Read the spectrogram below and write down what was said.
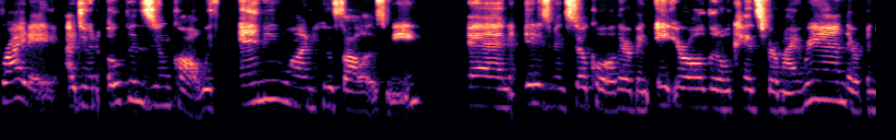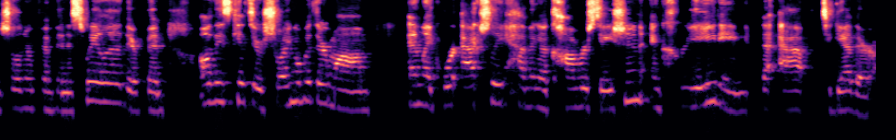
Friday, I do an open Zoom call with anyone who follows me. And it has been so cool. There have been eight year old little kids from Iran. There have been children from Venezuela. There have been all these kids who are showing up with their mom and like we're actually having a conversation and creating the app together.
